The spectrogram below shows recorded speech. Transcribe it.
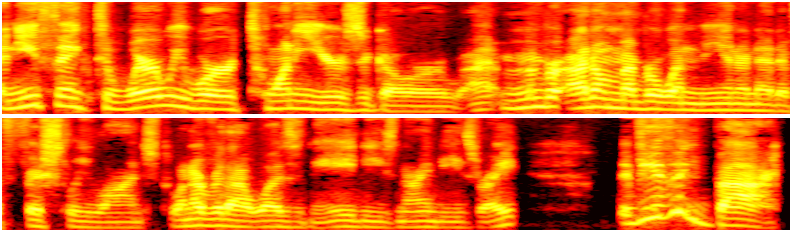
and you think to where we were 20 years ago or I remember I don't remember when the internet officially launched, whenever that was in the 80s, 90s, right? If you think back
